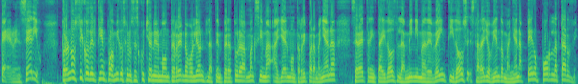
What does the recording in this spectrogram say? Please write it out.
pero en serio. Pronóstico del tiempo, amigos que nos escuchan en Monterrey, Nuevo León. La temperatura máxima allá en Monterrey para mañana será de 32, la mínima de 22. Estará lloviendo mañana, pero por la tarde.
